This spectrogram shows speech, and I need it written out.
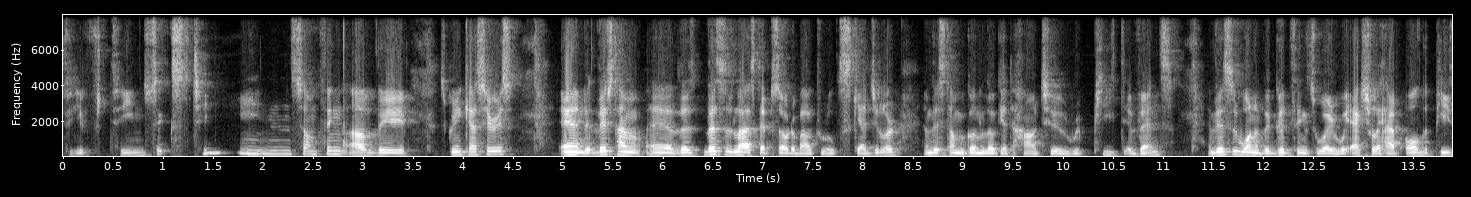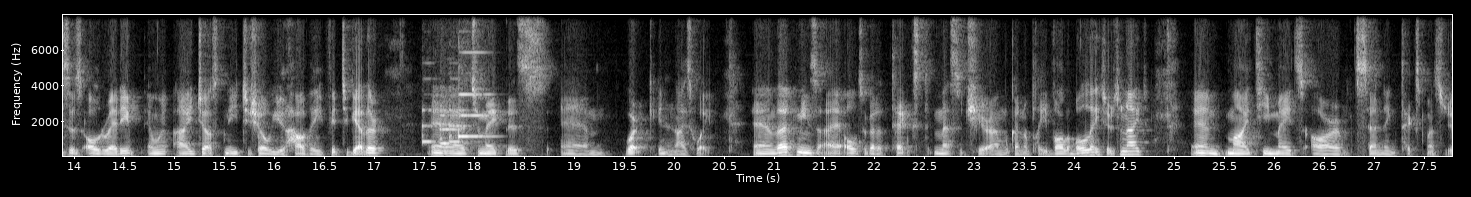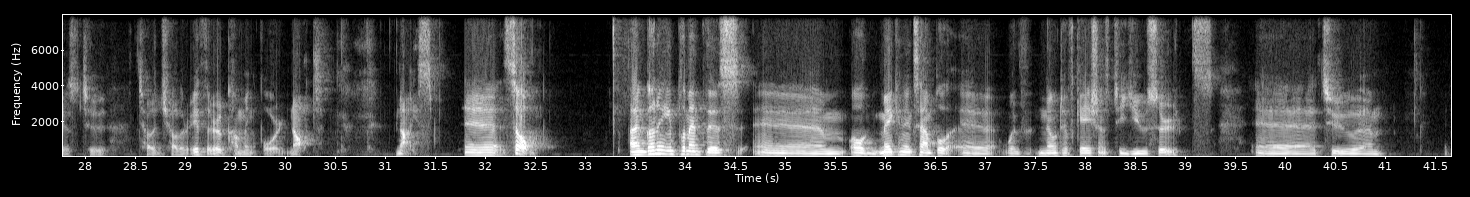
15, 16 something of the screencast series. And this time, uh, this, this, is last episode about Rule Scheduler, and this time we're going to look at how to repeat events. And this is one of the good things where we actually have all the pieces already, and I just need to show you how they fit together uh, to make this um, work in a nice way. And that means I also got a text message here. I'm going to play volleyball later tonight, and my teammates are sending text messages to tell each other if they're coming or not. Nice. Uh, so I'm going to implement this, um, or make an example uh, with notifications to users uh, to um,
